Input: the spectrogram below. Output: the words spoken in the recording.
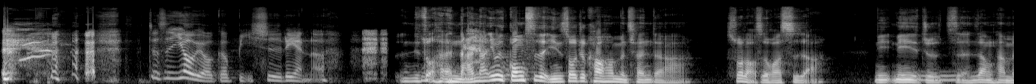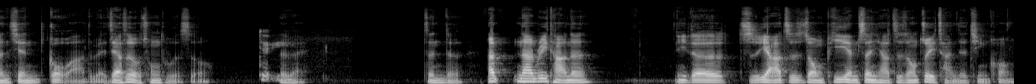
就是又有个鄙视链了。你说很难啊，因为公司的营收就靠他们撑的啊。说老实话是啊，你你也就只能让他们先够啊，对不对？假设有冲突的时候，对对不对？真的啊，那 Rita 呢？你的职涯之中，PM 生涯之中最惨的情况？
